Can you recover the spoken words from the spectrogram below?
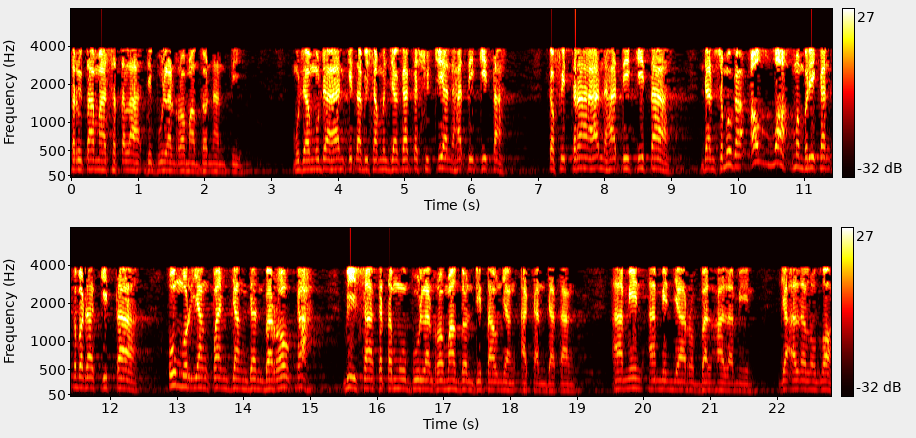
Terutama setelah di bulan Ramadan nanti. Mudah-mudahan kita bisa menjaga kesucian hati kita. Kefitrahan hati kita. Dan semoga Allah memberikan kepada kita umur yang panjang dan barokah bisa ketemu bulan Ramadan di tahun yang akan datang. Amin amin ya rabbal alamin. Ja'alallah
